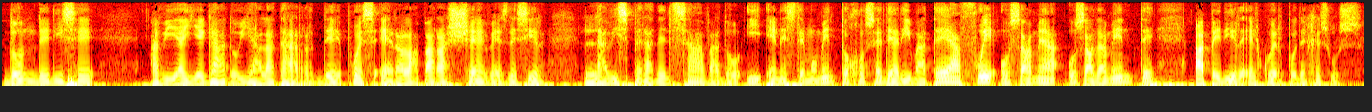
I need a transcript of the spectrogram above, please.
donde dice, había llegado ya la tarde, pues era la parasheve, es decir, la víspera del sábado, y en este momento José de Arimatea fue osadamente a pedir el cuerpo de Jesús.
